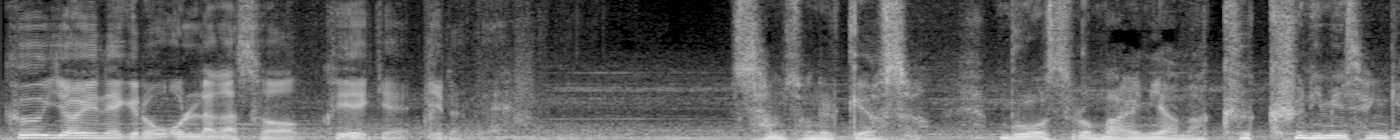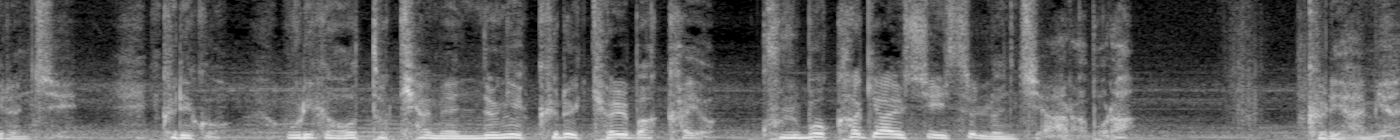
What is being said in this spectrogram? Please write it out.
그 여인에게로 올라가서 그에게 이르되 삼손을 꿰어서 무엇으로 말미암아 그 큰 힘이 생기는지 그리고 우리가 어떻게 하면 능히 그를 결박하여 굴복하게 할 수 있을는지 알아보라. 그리하면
